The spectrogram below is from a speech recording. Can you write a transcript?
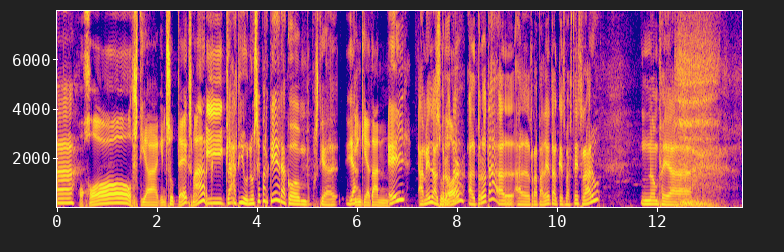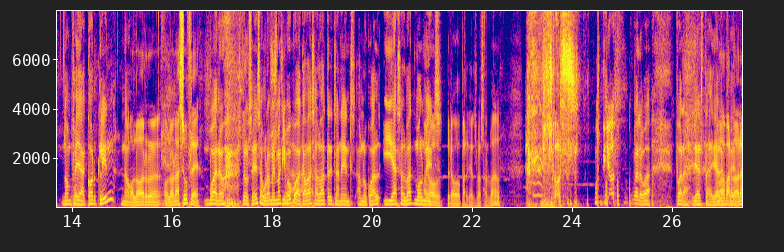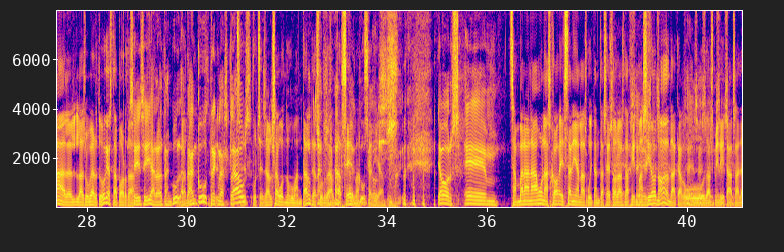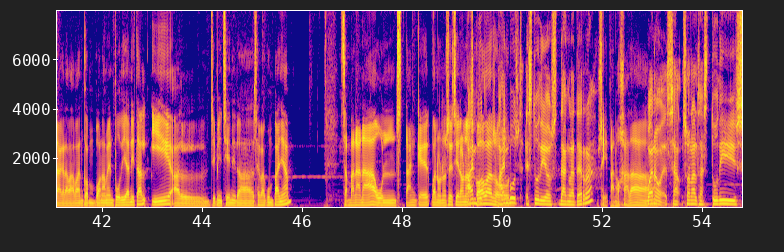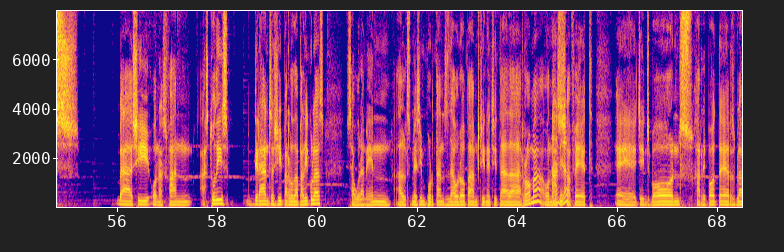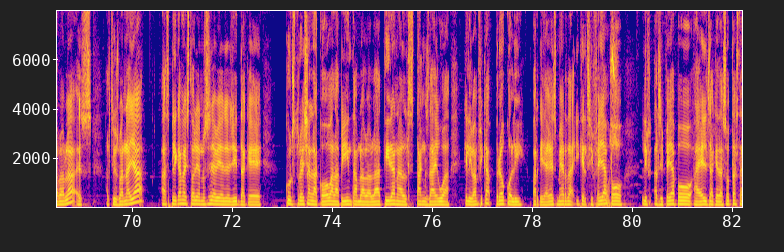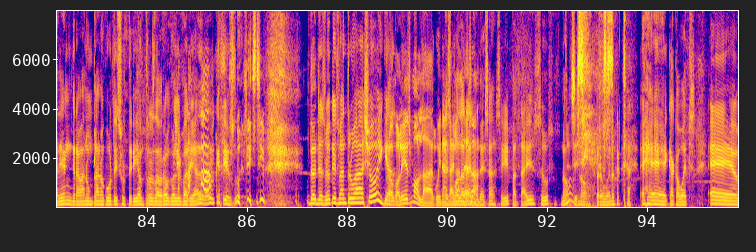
Ojo! Hòstia, quin subtext, Marc! I, clar, tio, no sé per què era com... Hòstia, ja... Inquietant. Ell, a més, el Sudor? prota, el prota, el, el rapadet, el que es vesteix raro, no em feia... No em feia cor clean? No. Olor, olor a sufre. Bueno, no sé, segurament m'equivoco. Acaba de salvar 13 nens, amb la qual i ha salvat molt Bueno, menys. però per què els va salvar? Dios, Dios. Bueno, va, fora, ja està. Ja fet. perdona, l'has obert tu, aquesta porta? Sí, sí, ara la tanco, la tanco, trec les claus... Potser, potser és el segon documental que surt, el tercer, Tanco, van, seria. Dios. Llavors, eh, Se'n van anar amb unes coses... Ells tenien les 87 hores de sí, sí, sí. no? De que algú Sí, sí, sí, dels sí, militars sí. allà gravaven com bonament podien i tal, i el Jimmy Chin i la seva companya se'n van anar a uns tanques... Bueno, no sé si eren unes coves o... Pinewood Studios d'Anglaterra. Uns... Sí, panojada... Bueno, són els estudis així on es fan estudis grans així per rodar pel·lícules segurament els més importants d'Europa amb Cinecittà de Roma on Ah, s'ha fet eh, James Bonds, Harry Potter, bla bla bla és, els tios van allà expliquen la història, no sé si havies llegit de que construeixen la cova, la pinten, bla bla bla tiren els tancs d'aigua que li van ficar bròcoli perquè hi hagués merda i que els hi feia Dios. por li, els hi feia por a ells a que de sobte estarien gravant un plano curt i sortiria un tros de bròcoli allà, saps? Que dius, boníssim. doncs es veu que es van trobar això i que... el- Brocoli és molt de cuina és molt de tailandesa. tailandesa, sí, pad thai surt, no? Sí, sí, no, però bueno, eh, cacauets. Eh,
